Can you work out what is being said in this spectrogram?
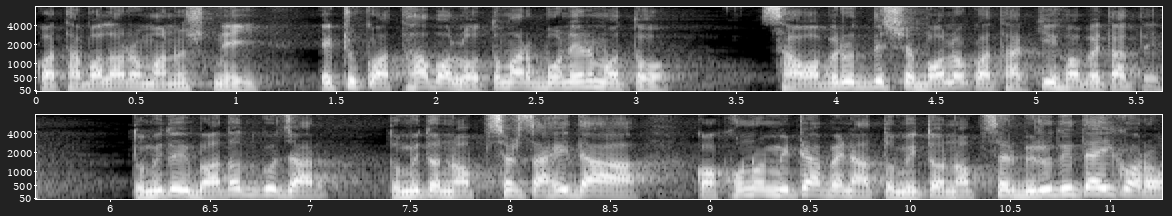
কথা বলারও মানুষ নেই। একটু কথা বলো, তোমার বোনের মতো। স্বভাবের উদ্দেশ্যে বলো কথা, কি হবে তাতে? তুমি তো ইবাদত গুজার তুমি তো নফসের চাহিদা কখনো মিটাবে না, তুমি তো নফসের বিরোধিতাই করো।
